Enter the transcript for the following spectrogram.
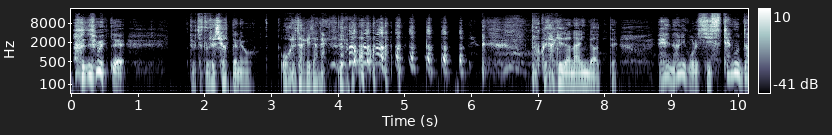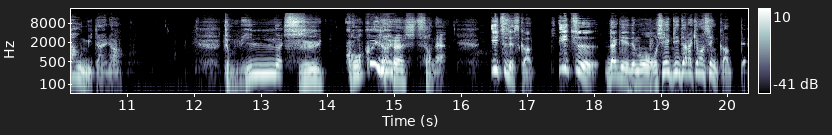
初めて、でもちょっと嬉しかったのよ。俺だけじゃないって。僕だけじゃないんだって。え、何これシステムダウンみたいな。でもみんなすっごくイライラしてたね。いつですか？いつだけでも教えていただけませんか？って。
